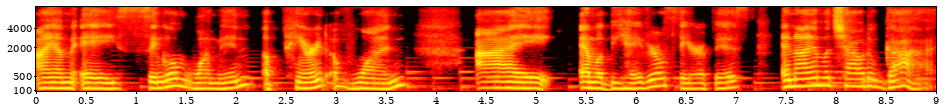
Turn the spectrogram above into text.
I am a single woman, a parent of one. I am a behavioral therapist and I am a child of God.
